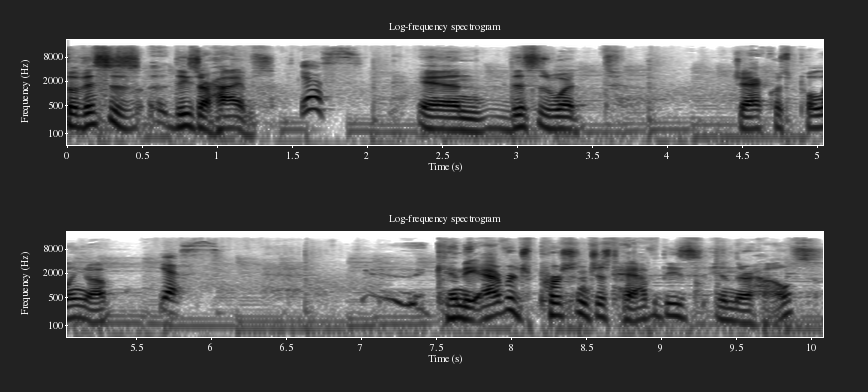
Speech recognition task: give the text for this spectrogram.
So this is these are hives, Yes, and this is what Jack was pulling up. yes. Can the average person just have these in their house?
